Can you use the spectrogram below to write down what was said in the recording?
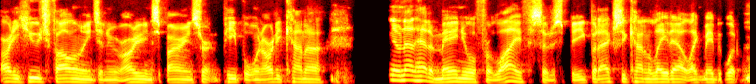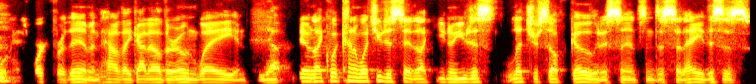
already huge followings and already inspiring certain people and already kind of, you know, not had a manual for life, so to speak, but actually kind of laid out like maybe what mm. has worked for them and how they got out of their own way. And, yeah, you know, like what kind of what you just said, like, you know, you just let yourself go in a sense and just said, Hey, this is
